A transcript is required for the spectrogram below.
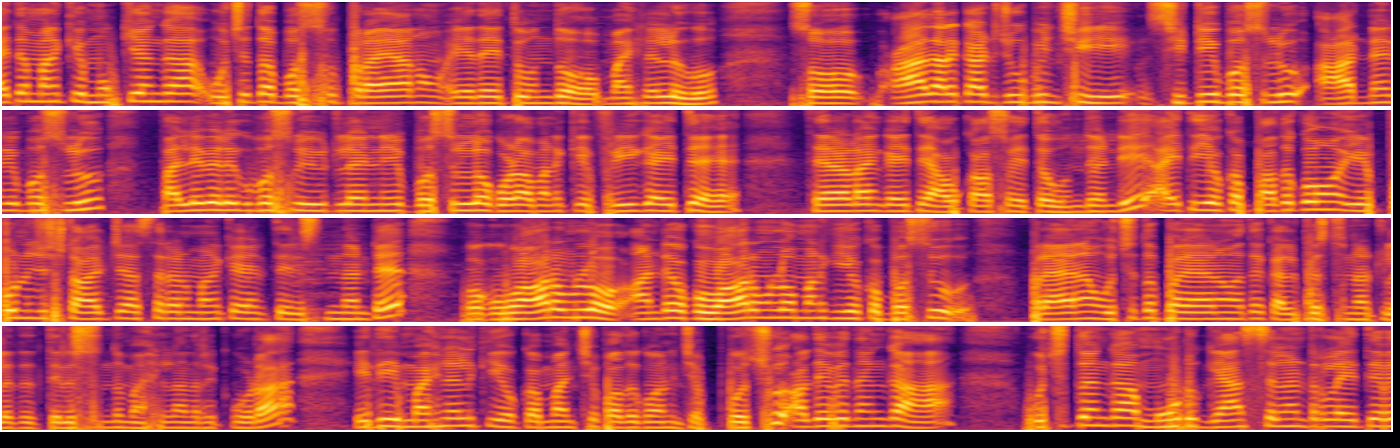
అయితే మనకి ముఖ్యంగా ఉచిత బస్సు ప్రయాణం ఏదైతే ఉందో మహిళలు సో ఆధార్ కార్డు చూపించి సిటీ బస్సులు ఆర్డినరీ బస్సులు పల్లె వెలుగు బస్సులు వీటిలన్నీ బస్సుల్లో కూడా మనకి ఫ్రీగా అయితే తిరగడానికి అయితే అవకాశం అయితే ఉందండి. అయితే ఈ యొక్క పథకం ఎప్పటి నుంచి స్టార్ట్ చేస్తారని మనకి తెలుస్తుందంటే ఒక వారంలో అంటే ఒక వారంలో మనకి ఈ యొక్క బస్సు ప్రయాణం ఉచిత ప్రయాణం అయితే కల్పిస్తున్నట్లయితే తెలుస్తుంది మహిళలందరికీ కూడా. ఇది మహిళలకి ఒక మంచి పథకం అని చెప్పుకోవచ్చు. అదేవిధంగా ఉచితంగా మూడు గ్యాస్ సిలిండర్లు అయితే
